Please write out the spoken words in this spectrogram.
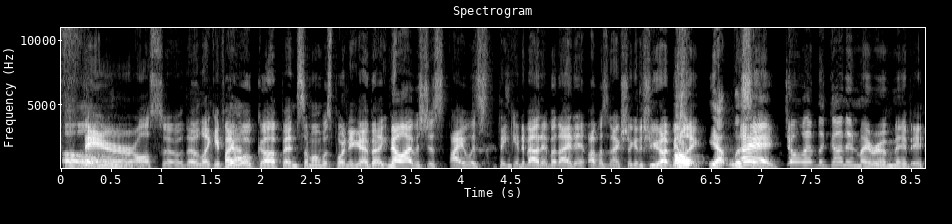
Fair, Um, also though. Like if yeah. I woke up and someone was pointing, I'd be like, "No, I was just, I was thinking about it, but I didn't. I wasn't actually going to shoot." You. I'd be oh, like, yeah, listen. "Hey, don't have the gun in my room, maybe."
